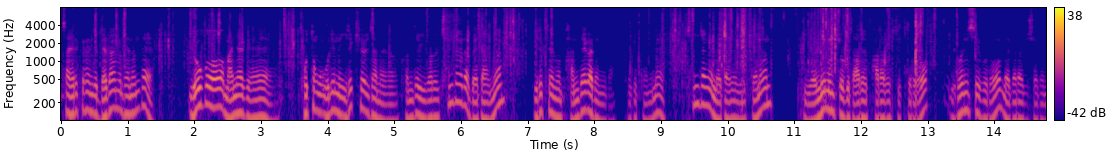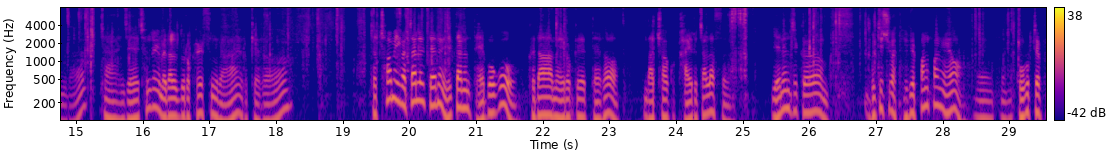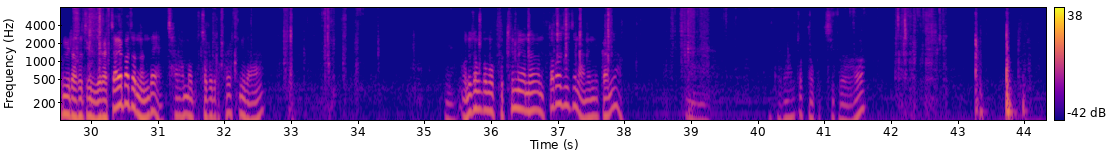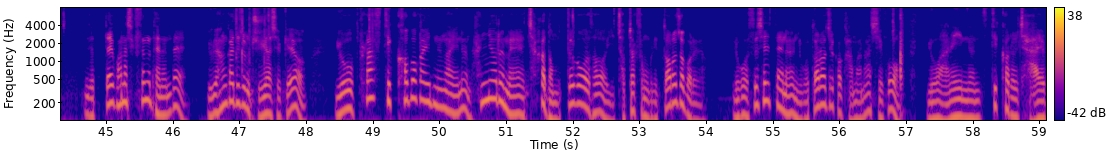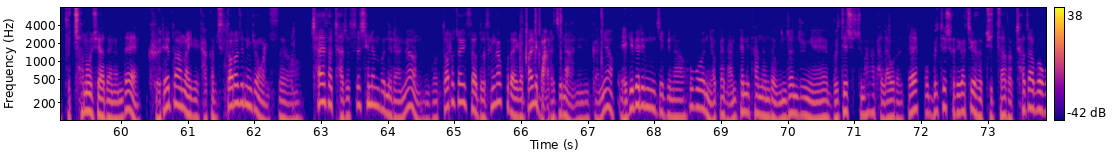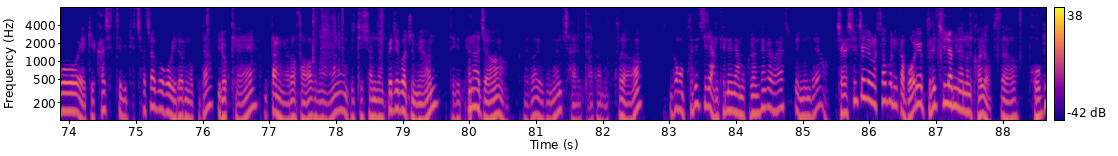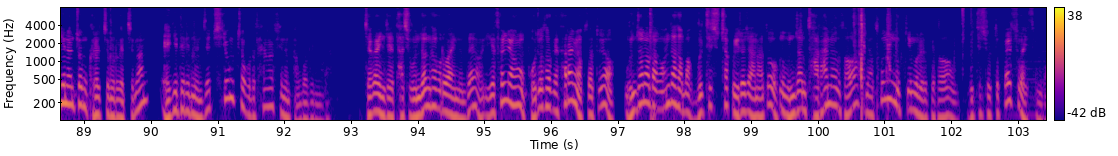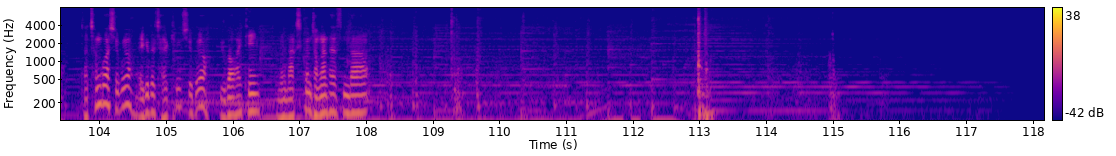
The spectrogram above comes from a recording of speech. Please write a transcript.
자 이렇게 해서 이제 매달면 되는데 요거 만약에 보통 우리는 이렇게 열잖아요. 그런데 이거를 천장에다 매달면 이렇게 열면 반대가 됩니다. 그렇기 때문에 천장에 매달릴 때는 이 열리는 쪽이 나를 바라볼 수 있도록 이런 식으로 매달아 주셔야 됩니다. 자 이제 천장에 매달도록 하겠습니다. 이렇게 해서. 저 처음에 이거 자를 때는 일단은 대보고 그 다음에 이렇게 돼서 맞춰갖고 가위로 잘랐어요. 얘는 지금 물티슈가 되게 빵빵해요. 예, 고급 제품이라서 지금 얘가 짧아졌는데 잘 한번 붙여보도록 하겠습니다 예, 어느 정도 뭐 붙으면은 떨어지진 않으니까요. 예, 그래서 한쪽 더 붙이고. 이제 떼고 하나씩 쓰면 되는데 여기 한 가지 좀 주의하실 게요. 요 플라스틱 커버가 있는 아이는 한여름에 차가 너무 뜨거워서 이 접착 성분이 떨어져 버려요. 요거 쓰실 때는 요거 떨어질 거 감안하시고 요 안에 있는 스티커를 잘 붙여 놓으셔야 되는데 그래도 아마 이게 가끔씩 떨어지는 경우가 있어요. 차에서 자주 쓰시는 분이라면 이거 떨어져 있어도 생각보다 이게 빨리 마르지는 않으니까요. 애기들 있는 집이나 혹은 옆에 남편이 탔는데 운전 중에 물티슈 좀 하나 달라고 그럴 때 어, 물티슈 어디 갔지? 그래서 뒷좌석 찾아보고 애기 카시트 밑에 찾아보고 이러는 것보다 이렇게 딱 열어서 그냥 물티슈 한 장 끄집어주면 되게 편하죠. 그래서 이거는 잘 닫아 놓고요. 이거 뭐 부딪히지 않겠느냐 뭐 그런 생각을 할 수도 있는데요. 제가 실제적으로 써보니까 머리에 부딪힐 염려는 거의 없어요. 보기는 좀 그럴지 모르겠지만 애기들 있는 집 실용적으로 사용할 수 있는 방법입니다. 제가 이제 다시 운전석으로 와 있는데요. 이게 설령 보조석에 사람이 없어도요. 운전하다가 혼자서 막 물티슈 찾고 이러지 않아도 운전 잘 하면서 그냥 손 느낌으로 이렇게 해서 물티슈를 또 뺄 수가 있습니다. 자, 참고하시고요. 애기들 잘 키우시고요. 육아 화이팅! 오늘 낚시꾼 정관사였습니다.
